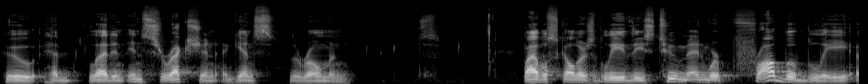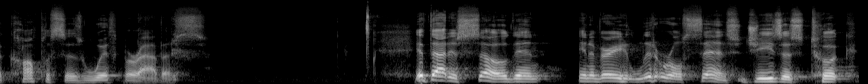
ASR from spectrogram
who had led an insurrection against the Romans. Bible scholars believe these two men were probably accomplices with Barabbas. If that is so, then in a very literal sense, Jesus took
